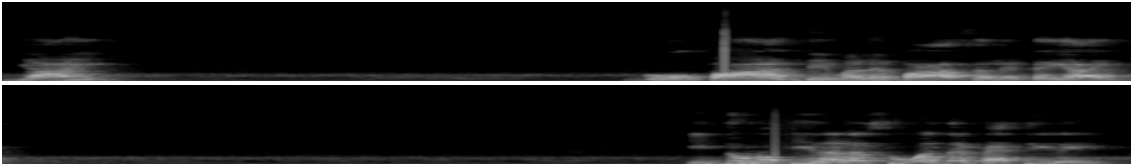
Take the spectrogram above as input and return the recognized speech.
යයි ගෝපාල් දෙමළ පාසලට යයි ඉදුණු කිරල සුවඳ පැතිරෙයි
